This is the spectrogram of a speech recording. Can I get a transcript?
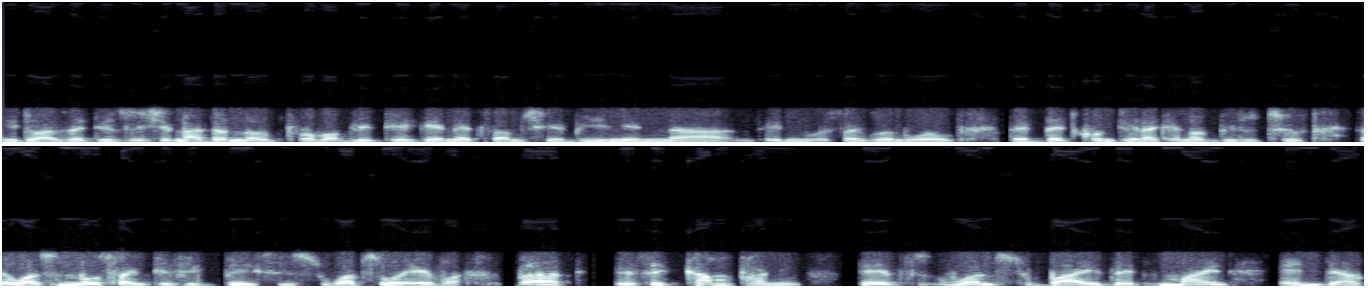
it was a decision? I don't know, probably taken at some shebeen in uh, in Second World that that container cannot be retrieved. There was no scientific basis whatsoever. But there's a company that wants to buy that mine, and they are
